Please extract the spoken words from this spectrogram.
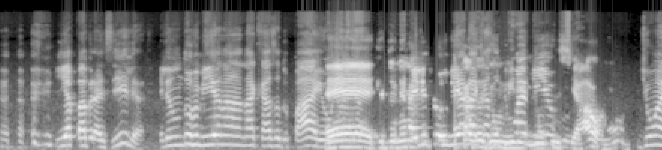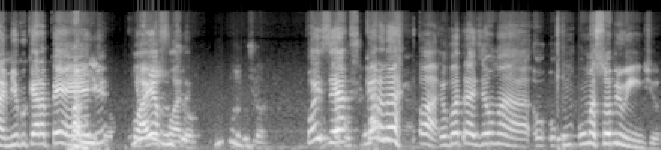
ia para Brasília, ele não dormia na, na casa do pai. Ou É, que dormia na- na ele dormia na casa, casa de um, de um mili- de um amigo, policial, não? de um amigo que era PM. amigo. Pô, aí é foda. Pois é, cara, né? Ó, eu vou trazer uma, um- uma sobre o índio.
